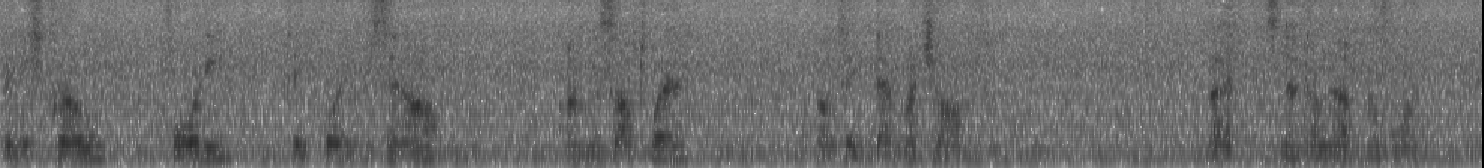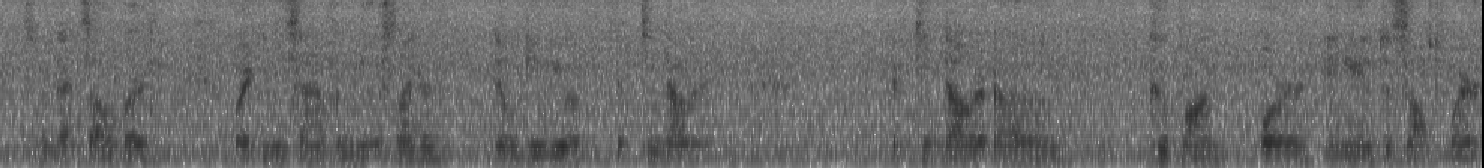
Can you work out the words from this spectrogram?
Vegas Pro 40, take 40% off on the software. I'll take that much off. But it's not coming up no more. So that's over. But you sign up for the newsletter, they will give you a $15 $15 um, coupon for any of the software.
